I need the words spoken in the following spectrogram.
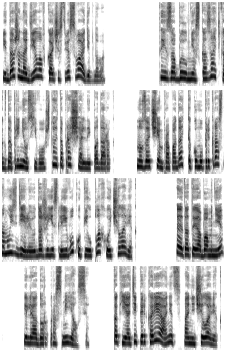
и даже надела в качестве свадебного. Ты забыл мне сказать, когда принес его, что это прощальный подарок. Но зачем пропадать такому прекрасному изделию, даже если его купил плохой человек? Это ты обо мне? Элеодор рассмеялся. Так я теперь кореанец, а не человек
